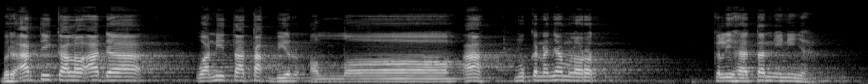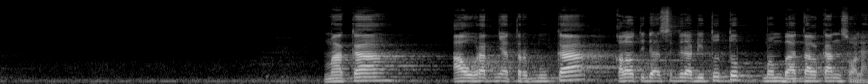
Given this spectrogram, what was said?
Berarti kalau ada wanita takbir Allah, ah, mukenanya melorot. Kelihatan ininya. Maka auratnya terbuka kalau tidak segera ditutup membatalkan sholat.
